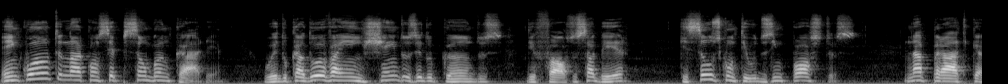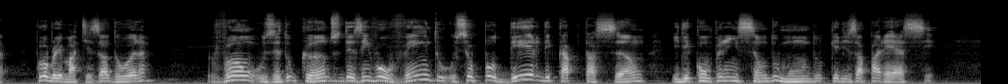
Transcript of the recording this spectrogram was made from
Enquanto na concepção bancária o educador vai enchendo os educandos de falso saber, que são os conteúdos impostos, na prática problematizadora, vão os educandos desenvolvendo o seu poder de captação e de compreensão do mundo que lhes aparece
